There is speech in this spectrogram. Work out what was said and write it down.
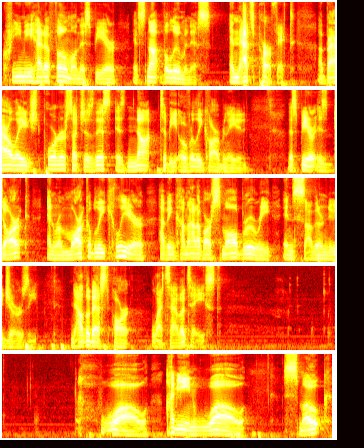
creamy head of foam on this beer, it's not voluminous. And that's perfect. A barrel aged porter such as this is not to be overly carbonated. This beer is dark and remarkably clear, having come out of our small brewery in southern New Jersey. Now, the best part let's have a taste. Whoa. I mean, whoa. Smoke,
